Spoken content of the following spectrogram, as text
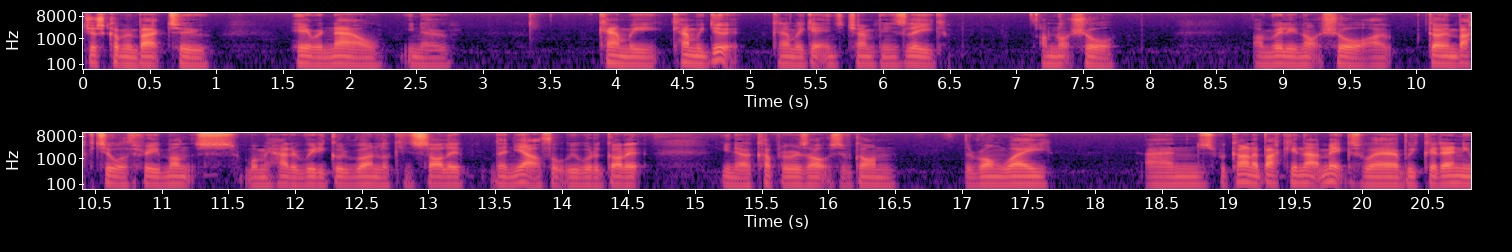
just coming back to here and now, you know, can we can we do it? Can we get into Champions League? I'm not sure. I'm really not sure. I, going back two or three months when we had a really good run, looking solid, then yeah, I thought we would have got it. You know, a couple of results have gone the wrong way, and we're kind of back in that mix where we could any,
